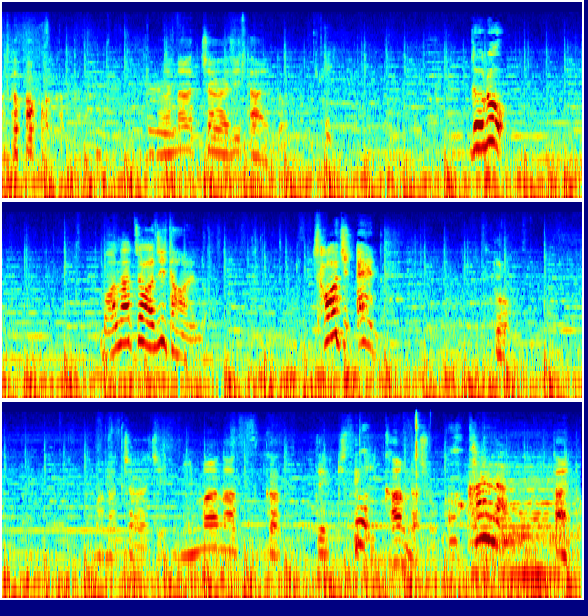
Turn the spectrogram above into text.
またパパが勝った。なマナーチャージターンエンドドロー。マナチャージターンエンドチャージエンド。ドロマナチャージ2マナ使って奇跡カンラ召喚おカンラ。ターンエンド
